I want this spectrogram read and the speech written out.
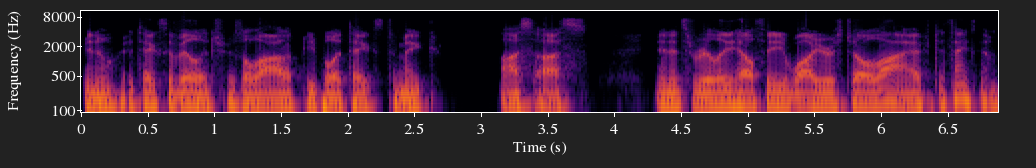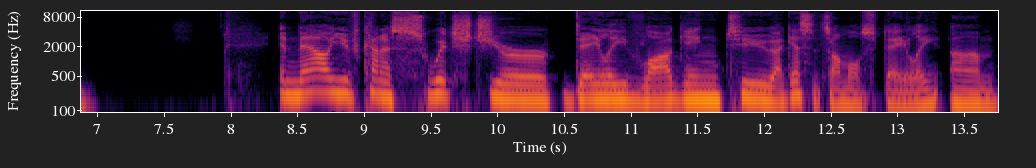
you know, it takes a village. There's a lot of people it takes to make us us, and it's really healthy while you're still alive to thank them. And now you've kind of switched your daily vlogging to, I guess it's almost daily, um,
